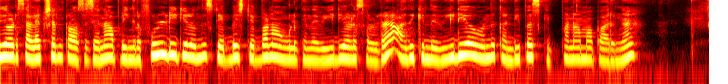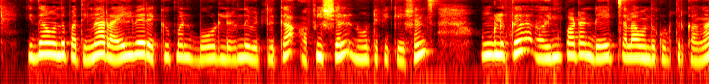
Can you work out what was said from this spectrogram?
இதோட செலெக்ஷன் ப்ராசஸ் என்ன? அப்படிங்கிற ஃபுல் டீட்டெயில் வந்து ஸ்டெப் பை ஸ்டெப்பாக நான் உங்களுக்கு இந்த வீடியோவில் சொல்கிறேன் அதுக்கு இந்த வீடியோ வந்து கண்டிப்பாக ஸ்கிப் பண்ணாமல் பாருங்கள் இதான் வந்து பார்த்திங்கன்னா ரயில்வே எக்யூப்மெண்ட் போர்டிலிருந்து விட்டிருக்க அஃபிஷியல் நோட்டிஃபிகேஷன்ஸ் உங்களுக்கு இம்பார்ட்டன்ட் டேட்ஸ் எல்லாம் வந்து கொடுத்துருக்காங்க.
